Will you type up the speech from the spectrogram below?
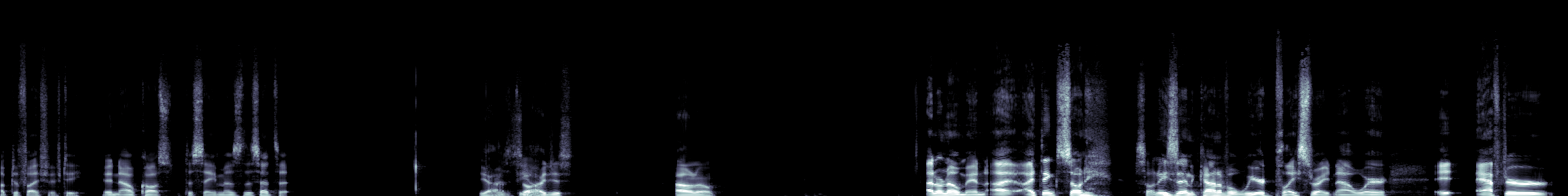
up to five fifty. It now costs the same as this headset. Yeah, so I just I don't know. I don't know, man. I I think Sony Sony's in kind of a weird place right now where it after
